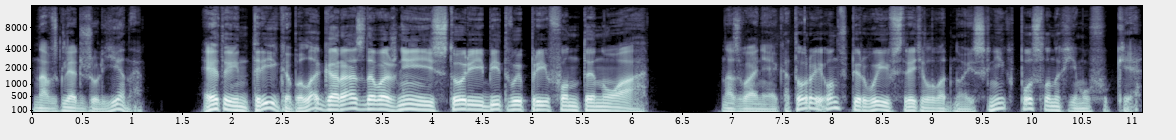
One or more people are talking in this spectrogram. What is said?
На взгляд Жульена, эта интрига была гораздо важнее истории битвы при Фонтенуа, название которой он впервые встретил в одной из книг, посланных ему Фуке.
